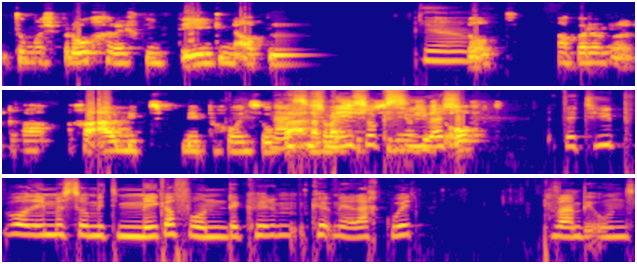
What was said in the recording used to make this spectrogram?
dummen Spruch Richtung Degen ablässt. Ja. Aber ich habe auch nichts mitbekommen insofern. Nein, es Aber mehr so gewesen, weißt- oft... Der Typ, der immer so mit dem Megafon, der gehört, gehört mir recht gut. vor allem bei uns,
